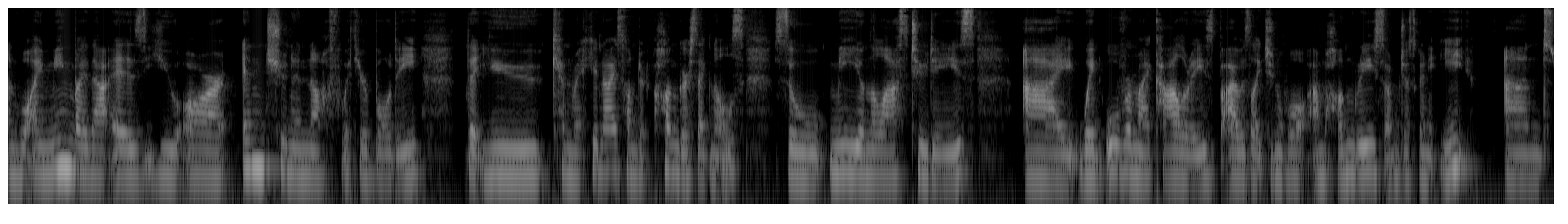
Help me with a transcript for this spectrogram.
And what I mean by that is you are in tune enough with your body that you can recognize hunger, hunger signals. So, me on the last two days, I went over my calories, but I was like, you know what? I'm hungry, so I'm just going to eat. And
